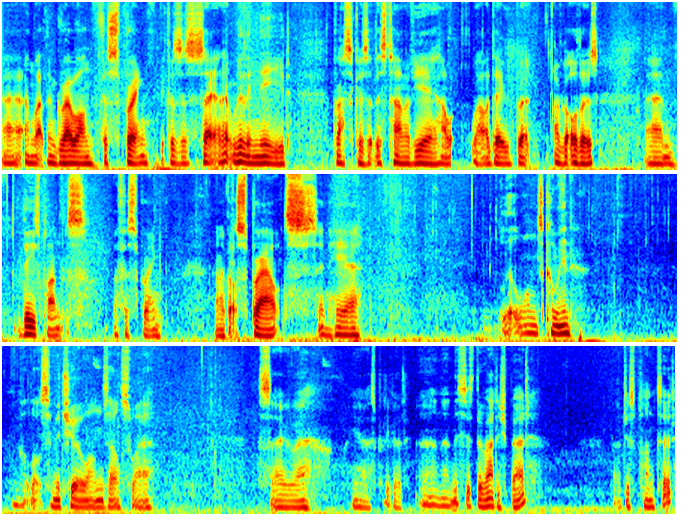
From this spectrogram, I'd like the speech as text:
uh, and let them grow on for spring because as I say I don't really need brassicas at this time of year. Well I do but I've got others. Um, these plants are for spring and I've got sprouts in here. Little ones coming I've got lots of mature ones elsewhere. So uh, yeah it's pretty good. And then this is the radish bed that I've just planted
